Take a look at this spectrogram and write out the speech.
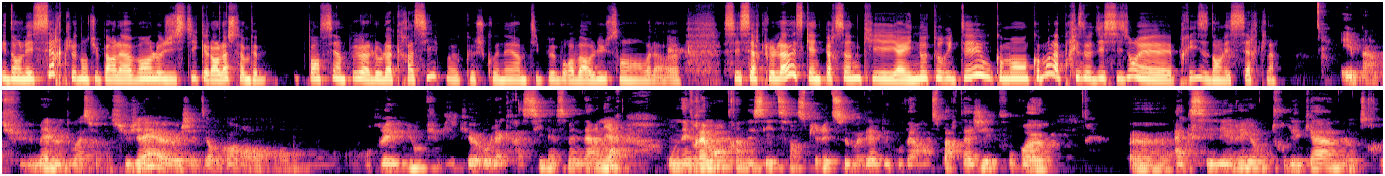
Et dans les cercles dont tu parlais avant, logistique, alors là, ça me fait penser un peu à l'holacratie, euh, que je connais un petit peu pour avoir lu sans, voilà, euh, ces cercles-là. Est-ce qu'il y a une personne qui a une autorité ou comment, comment la prise de décision est prise dans les cercles? Et ben tu mets le doigt sur un sujet. Euh, j'étais encore en, réunion publique au Lacratie la semaine dernière. On est vraiment en train d'essayer de s'inspirer de ce modèle de gouvernance partagée pour euh, euh, accélérer en tous les cas notre,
